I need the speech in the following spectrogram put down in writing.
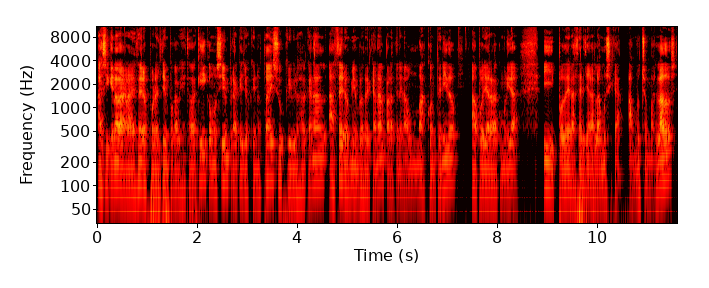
Así que nada, agradeceros por el tiempo que habéis estado aquí. Como siempre, aquellos que no estáis, suscribiros al canal, haceros miembros del canal para tener aún más contenido, apoyar a la comunidad y poder hacer llegar la música a muchos más lados.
